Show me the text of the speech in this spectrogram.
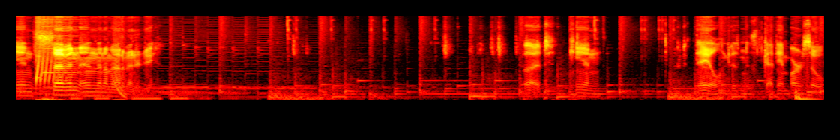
And seven, and then I'm out of energy. But can Dale and get his his goddamn bar of soap.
